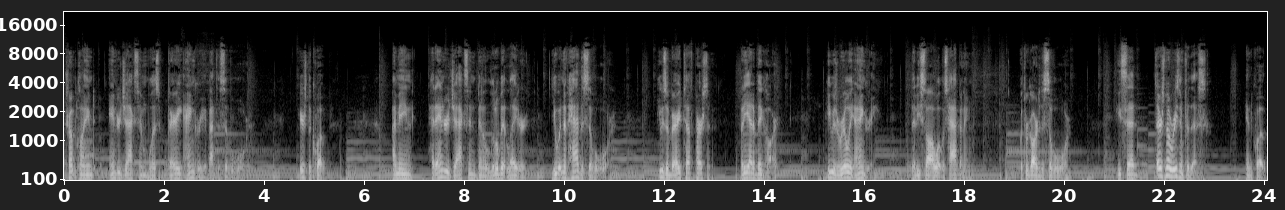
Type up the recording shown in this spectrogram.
Trump claimed Andrew Jackson was very angry about the Civil War. Here's the quote I mean, had Andrew Jackson been a little bit later, you wouldn't have had the Civil War. He was a very tough person, but he had a big heart. He was really angry that he saw what was happening with regard to the Civil War. He said, There's no reason for this. End quote.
